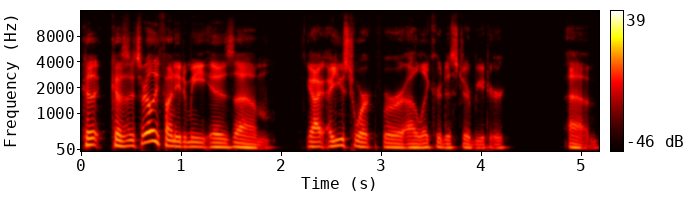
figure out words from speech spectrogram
because it's really funny to me is um I, I used to work for a liquor distributor, um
